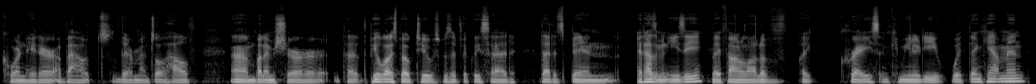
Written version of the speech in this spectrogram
coordinator about their mental health, um, but I'm sure that the people that I spoke to specifically said that it's been, it hasn't been easy. They found a lot of like grace and community with the encampment,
